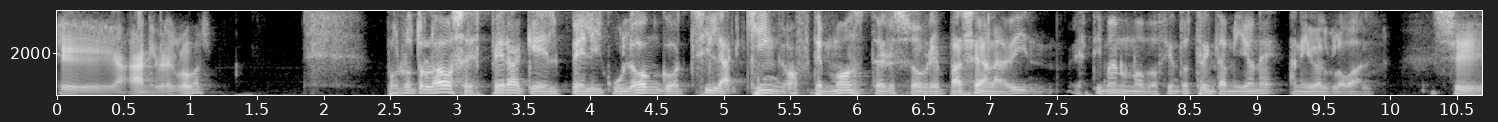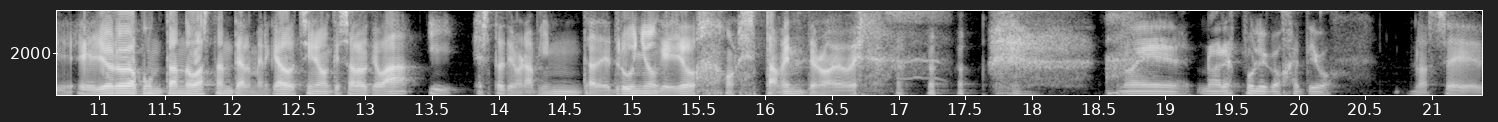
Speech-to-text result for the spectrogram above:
eh, a nivel global. Por otro lado, se espera que el peliculón Godzilla King of the Monsters sobrepase a Aladdin. Estiman unos 230 millones a nivel global. Sí, eh, yo creo que apuntando bastante al mercado chino, que es a lo que va, y esto tiene una pinta de truño que yo honestamente no voy a ver. No, es, no eres público objetivo. No sé,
